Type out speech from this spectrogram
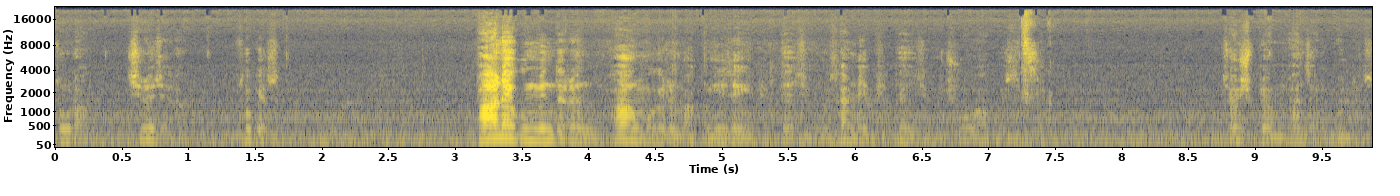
쏘라고 치료제라고 속여서 반의 국민들은 화학 무기를 맞고 인생이 피폐해지고 삶이 피폐해지고 죽어가고 있어요. 정신병 환자로 몰려서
